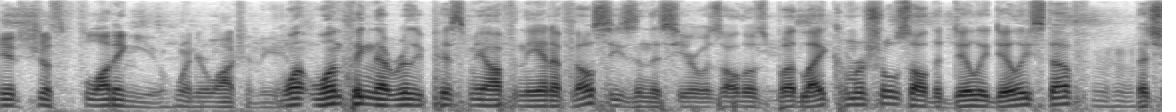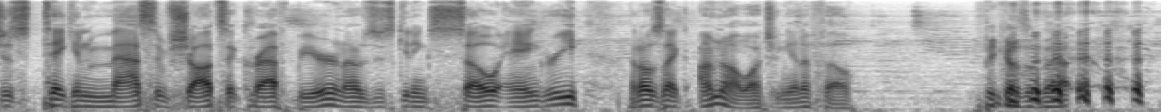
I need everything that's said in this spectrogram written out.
it's just flooding you when you're watching the game. One, one thing that really pissed me off in the NFL season this year was all those Bud Light commercials, all the dilly dilly stuff Mm-hmm. that's just taking massive shots at craft beer. And I was just getting so angry that I was like, I'm not watching NFL. because of that.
